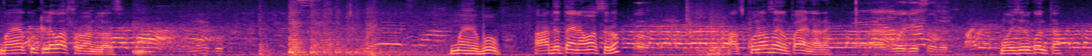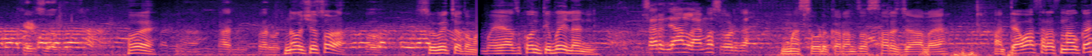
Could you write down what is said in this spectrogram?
बाया कुठलं वासरू आणलं आज? महबूब. आदत आहे ना वासरू? आज कुणासंग पाहणार आहे? सोबत. वजीर कोणता? खेड होय. पर्वत नऊशे सोळा? शुभेच्छा तुम्हाला. बाई आज कोणती बैल आणली? सर आणलाय मसवडचा मसवडकरांचा सर्जा आलाय. आणि त्या वासराचं नाव काय?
